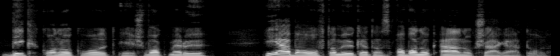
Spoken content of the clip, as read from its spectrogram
Dick konok volt és vakmerő, hiába óvtam őket az abanok álnokságától.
